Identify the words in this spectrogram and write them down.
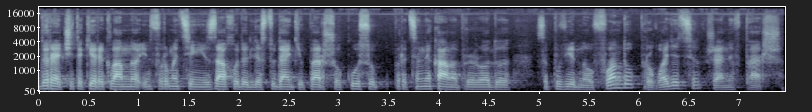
До речі, такі рекламно-інформаційні заходи для студентів першого курсу працівниками природозаповідного фонду проводяться вже не вперше.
